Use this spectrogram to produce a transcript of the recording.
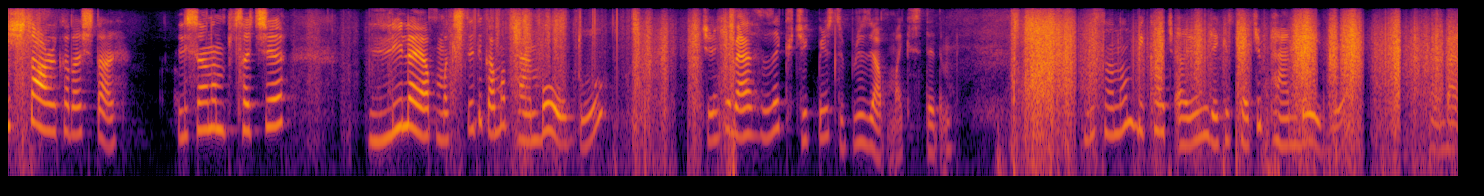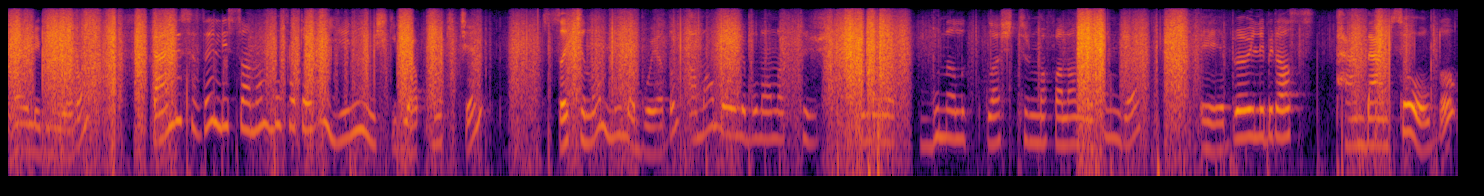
İşte arkadaşlar Lisa'nın saçı lila yapmak istedik ama pembe oldu. Çünkü ben size küçük bir sürpriz yapmak istedim. Lisa'nın birkaç ay önceki saçı pembeydi. Yani ben öyle biliyorum. Ben de size Lisa'nın bu fotoğrafı yeniymiş gibi yapmak için saçını lila boyadım. Ama böyle bulanıktır, bunalık, bunalıklaştırma falan yapınca e, böyle biraz pembemsi oldu.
